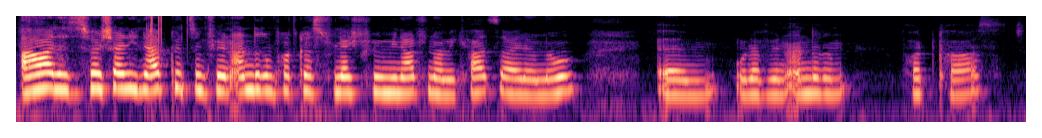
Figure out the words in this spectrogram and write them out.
Ah, das ist wahrscheinlich eine Abkürzung für einen anderen Podcast, vielleicht für Minato Namikaze, I don't know. Ähm, oder für einen anderen Podcast.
